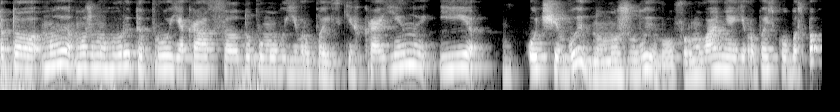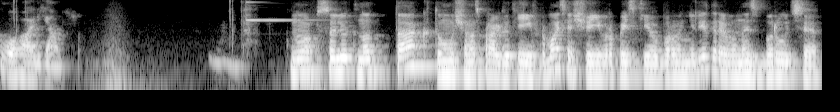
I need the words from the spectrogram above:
тобто, ми можемо говорити про якраз допомогу європейських країн і очевидно, можливо, формування європейського безпекового альянсу. Ну, абсолютно так, тому що насправді от є інформація, що європейські оборонні лідери вони зберуться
